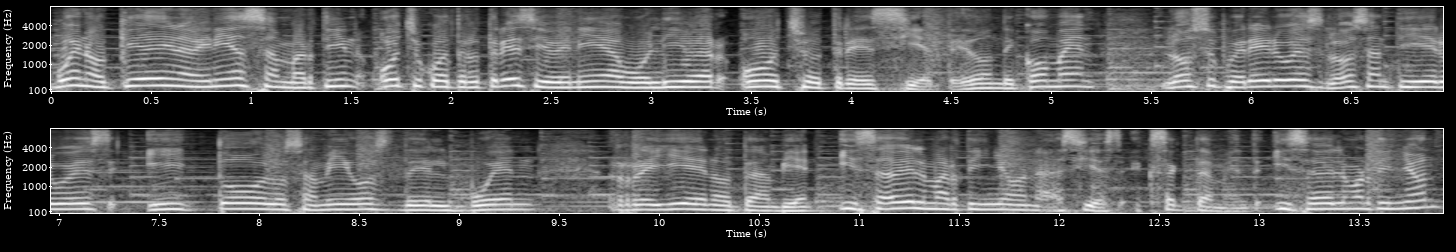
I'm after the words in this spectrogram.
Bueno, queda en Avenida San Martín 843 y Avenida Bolívar 837, donde comen los superhéroes, los antihéroes y todos los amigos del buen relleno también. Isabel Martiñón, así es, exactamente. Isabel Martiñón,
